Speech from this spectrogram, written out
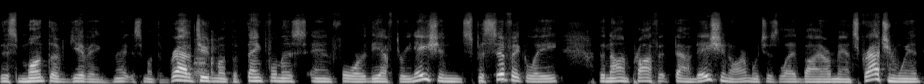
this month of giving, right? This month of gratitude, month of thankfulness. And for the F3 Nation, specifically the nonprofit foundation arm, which is led by our man Scratch and Win,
